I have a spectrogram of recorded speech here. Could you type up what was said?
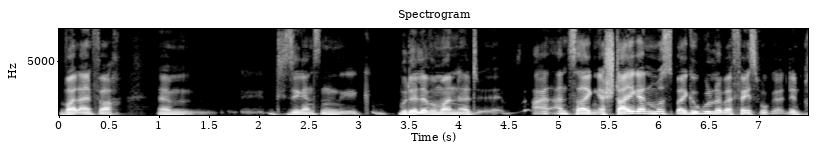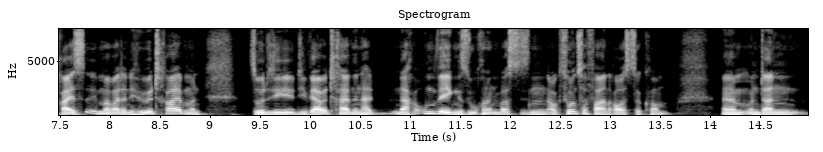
weil einfach ähm, diese ganzen Modelle, wo man halt äh, Anzeigen ersteigern muss bei Google oder bei Facebook, äh, den Preis immer weiter in die Höhe treiben und so die, die Werbetreibenden halt nach Umwegen suchen, um aus diesen Auktionsverfahren rauszukommen. Ähm, und dann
